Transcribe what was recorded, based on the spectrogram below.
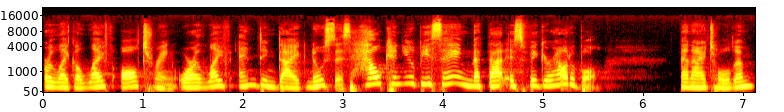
or like a life altering or a life ending diagnosis, how can you be saying that that is figure outable? And I told him,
